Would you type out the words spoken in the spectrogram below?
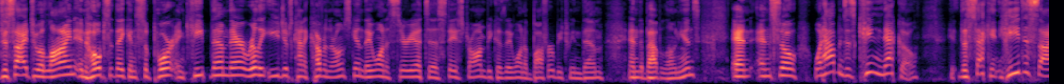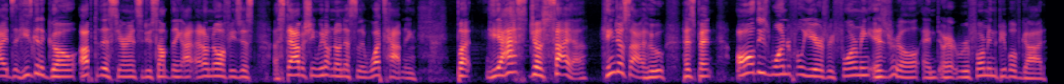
decide to align in hopes that they can support and keep them there. Really, Egypt's kind of covering their own skin. They want Assyria to stay strong because they want a buffer between them and the Babylonians. And, and so what happens is King Necho, the second, he decides that he's going to go up to the Assyrians to do something. I, I don't know if he's just establishing, we don't know necessarily what's happening. But he asked Josiah, King Josiah, who has spent all these wonderful years reforming Israel and reforming the people of God,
